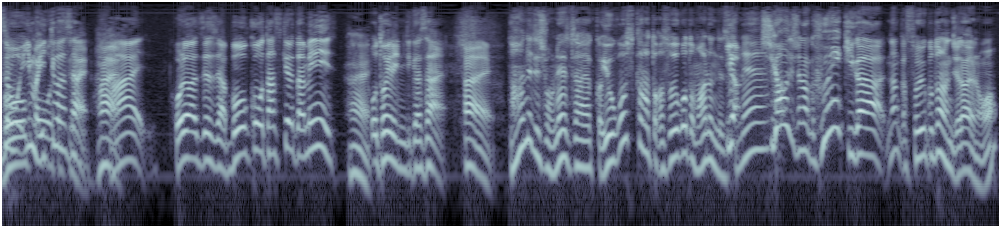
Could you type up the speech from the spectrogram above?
そう今言ってください。ははいこれはじゃあ膀胱を助けるためにはい。おトイレに行ってください。い。はい。なんででしょうね。罪悪感汚すからとかそういうこともあるんですいやかね違うでしょなんか雰囲気がなんかそういうことなんじゃないの？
